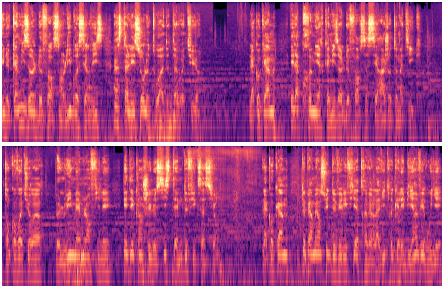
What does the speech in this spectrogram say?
une camisole de force en libre service installée sur le toit de ta voiture. La CoCam est la première camisole de force à serrage automatique. Ton covoitureur peut lui-même l'enfiler et déclencher le système de fixation. La COCAM te permet ensuite de vérifier à travers la vitre qu'elle est bien verrouillée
